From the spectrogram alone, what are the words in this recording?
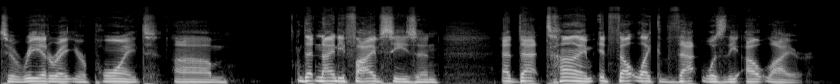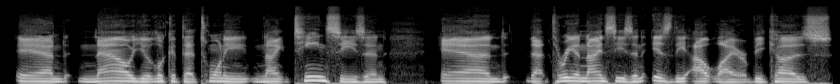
to reiterate your point, um, that '95 season, at that time, it felt like that was the outlier, and now you look at that 2019 season, and that three and nine season is the outlier because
